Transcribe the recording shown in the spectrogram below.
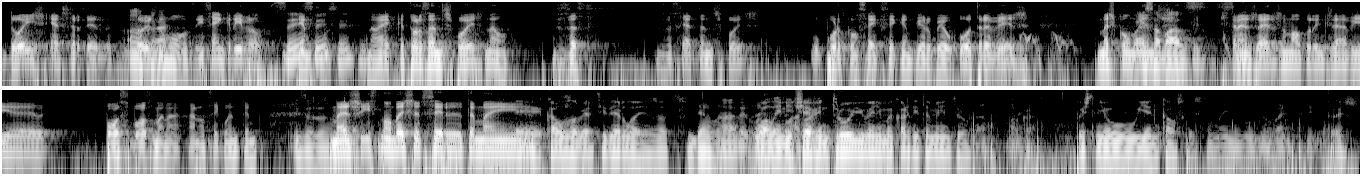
dois é de certeza. Dois Ok. no 11. Isso é incrível. Sim, Tempo- sim, sim, sim. Não é? 14 anos depois, não. 17 17 anos depois, o Porto consegue ser campeão europeu outra vez, mas com, Com menos essa base, estrangeiros numa altura em que já havia pós-Bosman há, há não sei quanto tempo. Exatamente. Mas isso não deixa de ser também... É Carlos Alberto e Derlei, exato. Derlei. Ah, deve O Alenichev entrou e o Benny McCarthy também entrou. Pronto. Ok. Depois tinha o Ian Kauskas também no... No exato. Pois,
